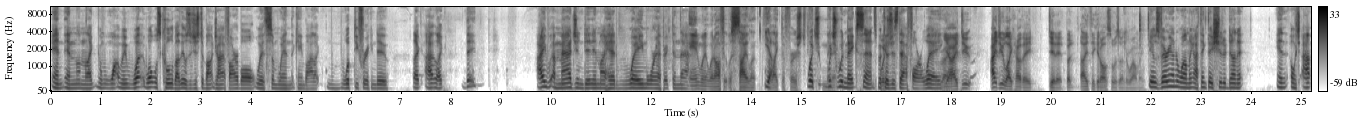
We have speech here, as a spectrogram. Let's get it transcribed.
And and I'm like, why, I mean, what what was cool about it? It was just a giant fireball with some wind that came by. Like, whoop de freaking do. Like I like they. I imagined it in my head way more epic than that. And when it went off, it was silent for Yeah. like the first which minute. which would make sense because Which- it's that far away. Right. Yeah, I do. I do like how they did it, but I think it also was underwhelming. It was very underwhelming. I think they should have done it in oh, which I,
